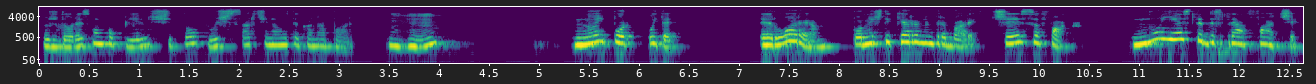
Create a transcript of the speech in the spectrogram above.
își doresc un copil și totuși sarcina uite că n-apare. Uh-huh. Noi, por- uite, eroarea pornește chiar în întrebare. Ce să fac? Nu este despre a face.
